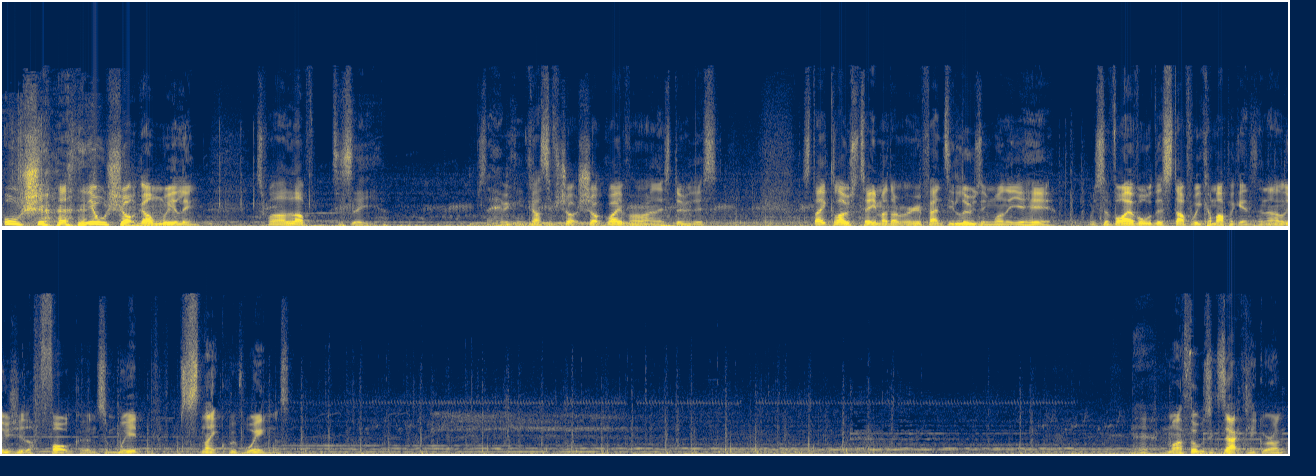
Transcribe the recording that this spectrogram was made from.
All sh the all shotgun wheeling. That's what I love to see. It's a heavy concussive shot, shockwave. Alright, let's do this. Stay close, team. I don't really fancy losing one of you here. We survive all this stuff we come up against, and I lose you the fog and some weird snake with wings. My thoughts exactly, Grunt.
